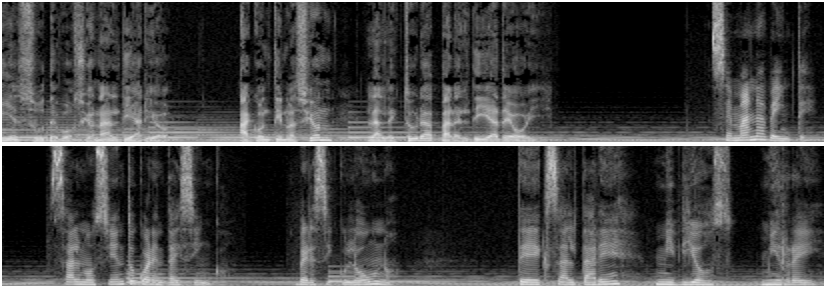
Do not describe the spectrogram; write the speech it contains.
y en su devocional diario. A continuación, la lectura para el día de hoy. Semana 20. Salmo 145. Versículo 1. Te exaltaré, mi Dios, mi Rey,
